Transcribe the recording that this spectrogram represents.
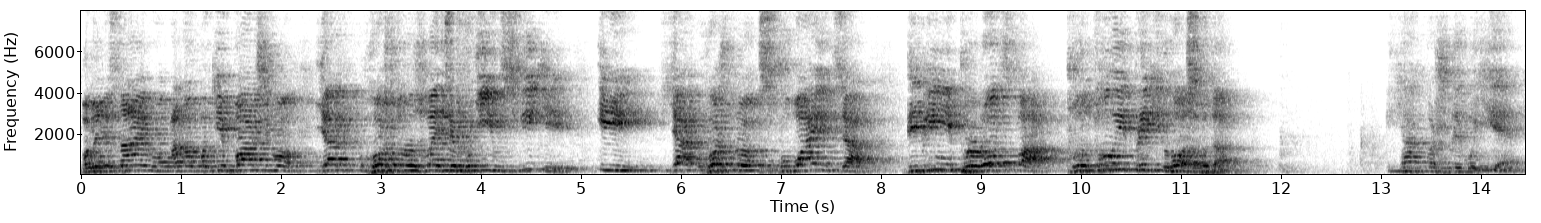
Бо ми не знаємо, а навпаки бачимо, як гостро розвиваються події у світі і як гостро збуваються біблійні пророцтва про другий прихід Господа. І як важливо є,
